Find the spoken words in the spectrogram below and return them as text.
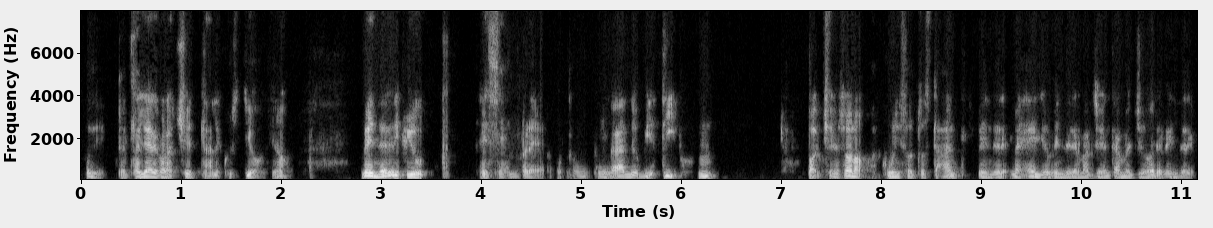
così, per tagliare con l'accetta le questioni. No? Vendere di più è sempre un, un grande obiettivo. Hm? Poi ce ne sono alcuni sottostanti, vendere meglio, vendere marginalità maggiore, vendere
